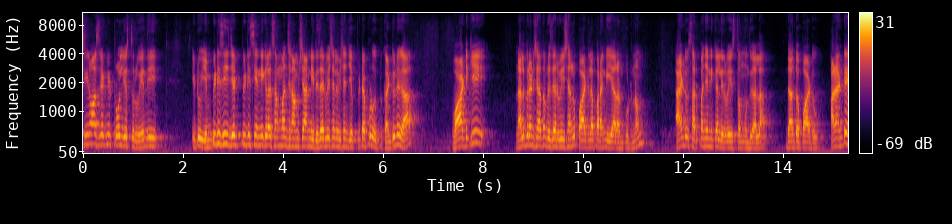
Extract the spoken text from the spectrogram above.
శ్రీనివాసరెడ్డిని ట్రోల్ చేస్తారు ఏంది? ఇటు ఎంపీటీసీ జెడ్పీటీసీ ఎన్నికలకు సంబంధించిన అంశాన్ని రిజర్వేషన్ల విషయం చెప్పేటప్పుడు ఇప్పుడు కంటిన్యూగా వాటికి నలభై రెండు శాతం రిజర్వేషన్లు పార్టీల పరంగా ఇవ్వాలనుకుంటున్నాం అండ్ సర్పంచ్ ఎన్నికలు నిర్వహిస్తాం ముందుగల్లా దాంతోపాటు అని అంటే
